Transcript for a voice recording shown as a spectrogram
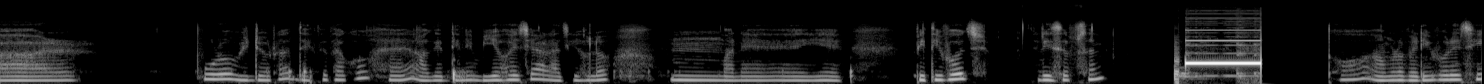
আর পুরো ভিডিওটা দেখতে থাকো। হ্যাঁ আগের দিনে বিয়ে হয়েছে আর আজকে হলো মানে ইয়ে প্রীতিভোজ রিসেপশন। তো আমরা বেরিয়ে পড়েছি।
